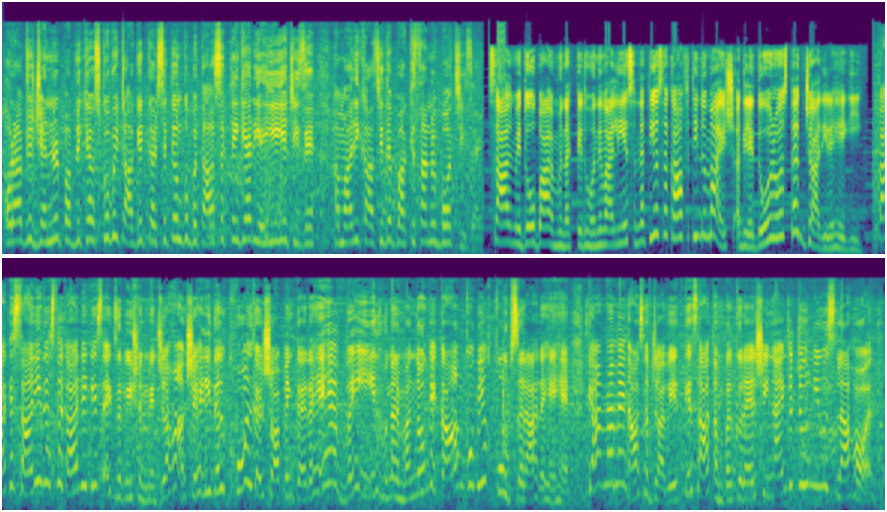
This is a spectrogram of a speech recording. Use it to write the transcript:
اور آپ جو جنرل پبلک ہے اس کو بھی ٹارگیٹ کر سکتے ہیں ان کو بتا سکتے ہیں کہ یار یہی یہ چیزیں ہماری خاصیت ہے پاکستان میں بہت چیزیں ہیں۔ سال میں دو بار منعقد ہونے والی یہ صنعتی اور ثقافتی نمائش اگلے دو روز تک جاری رہے گی۔ پاکستانی دستکاری کی اس ایگزیبیشن میں جہاں شہری دل کھول کر شاپنگ کر رہے ہیں، وہیں ان ہنرمندوں کے کام کو بھی خوب سراہ رہے ہیں۔ کیمرہ مین آصف جاوید کے ساتھ Amber Qureshi, ninety two news, Lahore.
